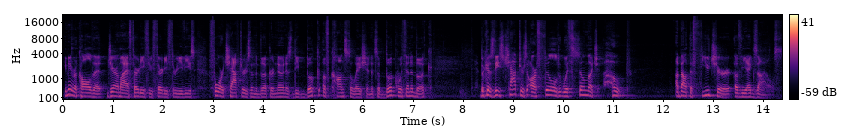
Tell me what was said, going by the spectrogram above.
You may recall that Jeremiah 30 through 33, these four chapters in the book, are known as the Book of Consolation. It's a book within a book because these chapters are filled with so much hope about the future of the exiles.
